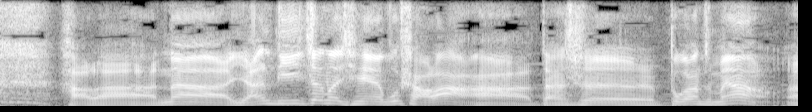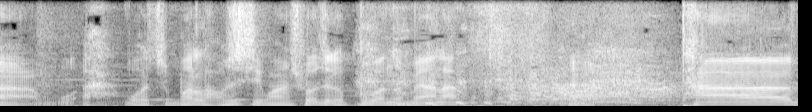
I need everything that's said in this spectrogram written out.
好了，那杨迪挣的钱也不少了啊！但是不管怎么样啊，我我怎么老是喜欢说这个？不管怎么样呢？他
